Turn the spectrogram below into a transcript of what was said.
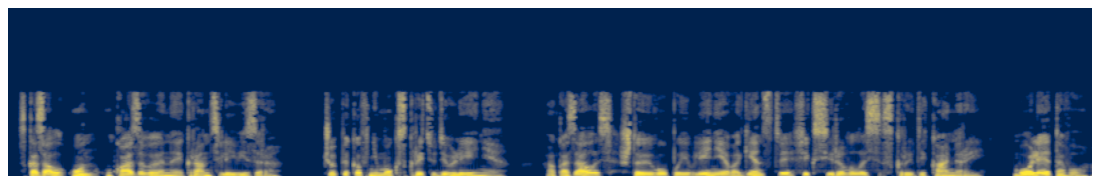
— сказал он, указывая на экран телевизора. Чупиков не мог скрыть удивление. Оказалось, что его появление в агентстве фиксировалось скрытой камерой. Более того,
